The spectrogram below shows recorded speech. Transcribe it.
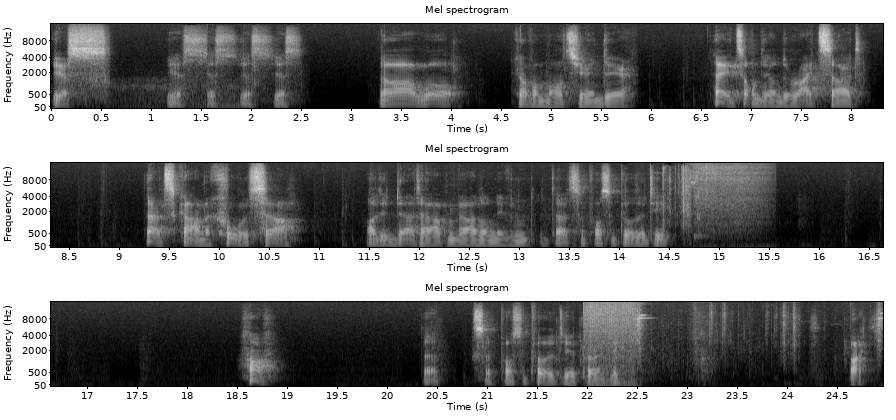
Yes, yes, yes, yes, yes. Oh, we'll cover mods here and there. Hey, it's only on the right side. That's kind of cool as hell. How did that happen? I don't even... That's a possibility. Huh. That's a possibility, apparently. Right.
